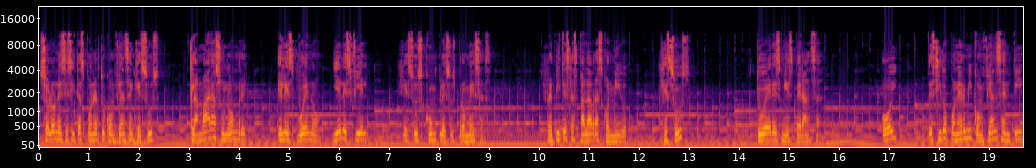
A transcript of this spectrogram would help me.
Solo necesitas poner tu confianza en Jesús, clamar a su nombre. Él es bueno y Él es fiel. Jesús cumple sus promesas. Repite estas palabras conmigo. Jesús, Tú eres mi esperanza. Hoy decido poner mi confianza en ti.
